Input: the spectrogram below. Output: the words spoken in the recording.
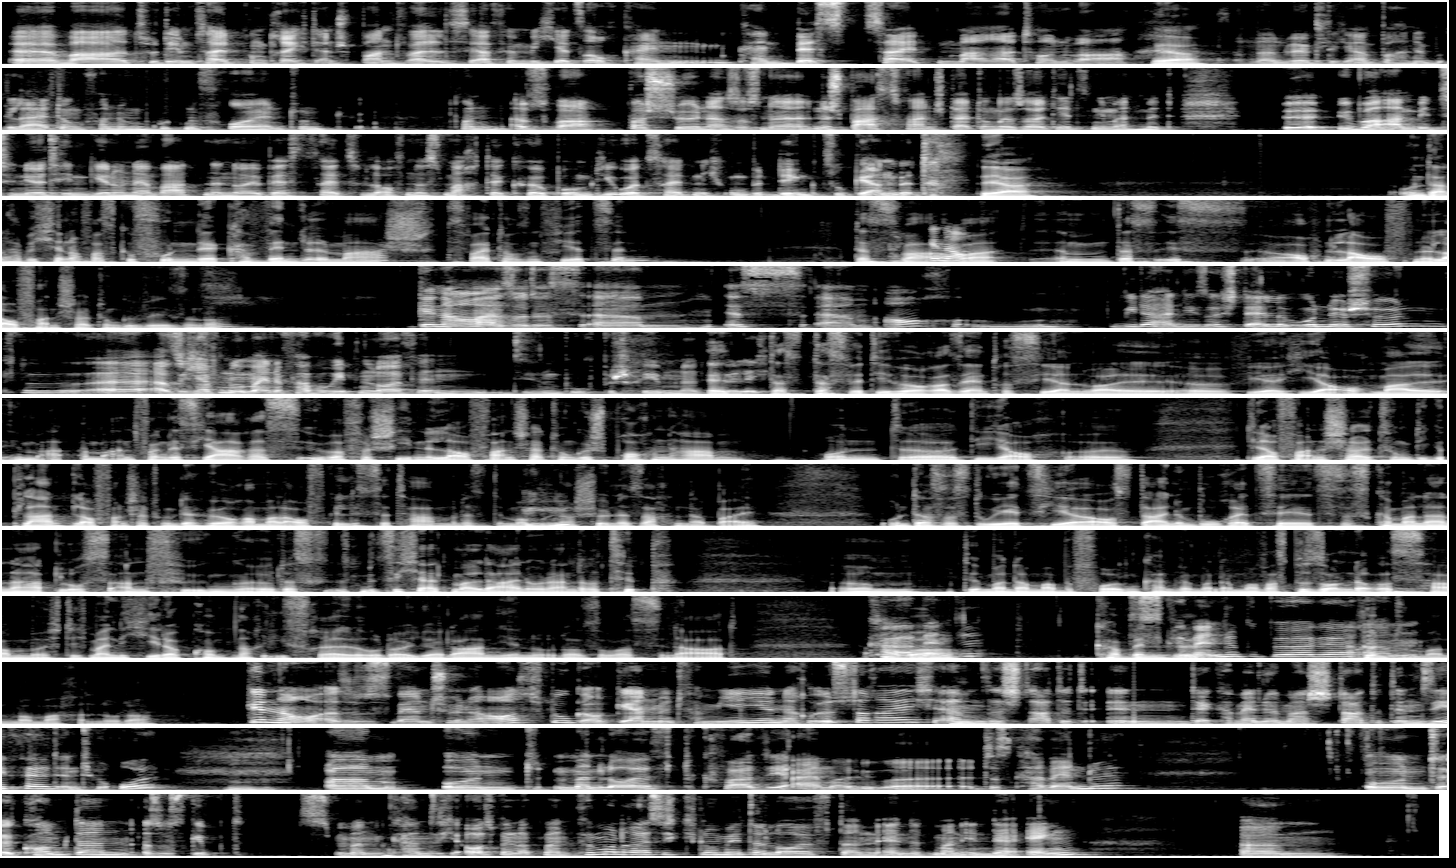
äh, war zu dem Zeitpunkt recht entspannt, weil es ja für mich jetzt auch kein, kein Bestzeitenmarathon war, ja. sondern wirklich einfach eine Begleitung von einem guten Freund und von, also war, war schön. Also es ist eine, eine Spaßveranstaltung. Da sollte jetzt niemand mit äh, überambitioniert hingehen und erwarten, eine neue Bestzeit zu laufen. Das macht der Körper um die Uhrzeit nicht unbedingt so gern mit. Ja. Und dann habe ich hier noch was gefunden, der Karwendelmarsch 2014. Das war genau. aber, ähm, das ist auch ein Lauf, eine Laufveranstaltung gewesen, ne? Genau, also das ähm, ist ähm, auch wieder an dieser Stelle wunderschön. Äh, also ich habe nur meine Favoritenläufe in diesem Buch beschrieben natürlich. Äh, das, das wird die Hörer sehr interessieren, weil äh, wir hier auch mal im, am Anfang des Jahres über verschiedene Laufveranstaltungen gesprochen haben und äh, die ja auch äh, die Laufveranstaltungen, die geplanten Laufveranstaltungen der Hörer mal aufgelistet haben. Und da sind immer mhm. wunderschöne Sachen dabei. Und das, was du jetzt hier aus deinem Buch erzählst, das kann man da nahtlos anfügen. Äh, das ist mit Sicherheit mal der eine oder andere Tipp, ähm, den man da mal befolgen kann, wenn man da mal was Besonderes haben möchte. Ich meine, nicht jeder kommt nach Israel oder Jordanien oder sowas in der Art. Karwendel? Karwendel das Karwendelgebirge. Könnte ähm, man mal machen, oder? Genau, also das wäre ein schöner Ausflug, auch gern mit Familie nach Österreich. Ähm, mhm. Das startet in, der Karwendelmarsch startet in Seefeld in Tirol. Mhm. Ähm, und man läuft quasi einmal über das Karwendel und äh, kommt dann, also es gibt, man kann sich auswählen, ob man 35 Kilometer läuft, dann endet man in der Eng. Ähm,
